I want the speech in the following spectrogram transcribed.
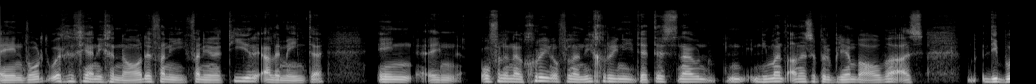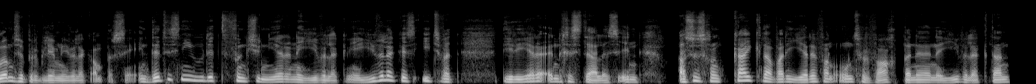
en word oorgegee aan die genade van die van die natuurelemente en en of hulle nou groei of hulle nie groei nie dit is nou niemand anders se probleem behalwe as die boom se probleem nie wil ek amper sê. En dit is nie hoe dit funksioneer in 'n huwelik nie. 'n huwelik is iets wat die Here ingestel is en as ons gaan kyk na wat die Here van ons verwag binne in 'n huwelik dan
